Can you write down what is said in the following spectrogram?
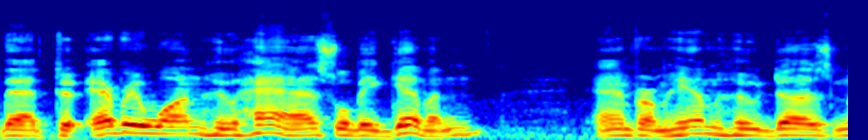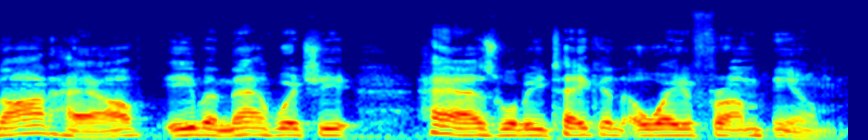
that to everyone who has will be given, and from him who does not have, even that which he has will be taken away from him.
